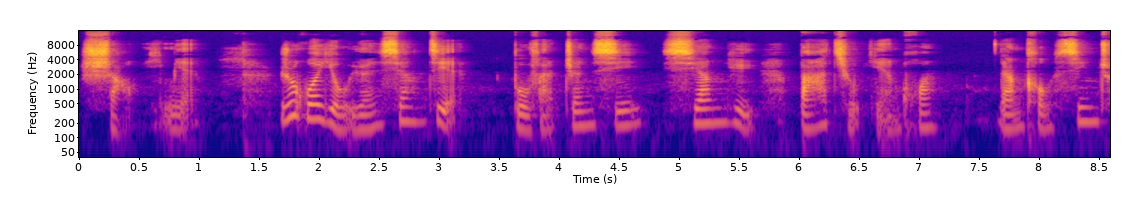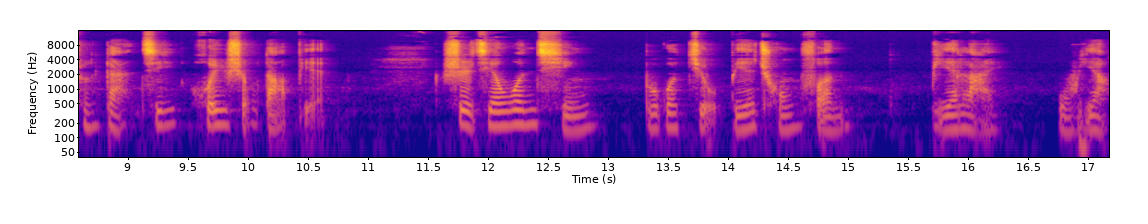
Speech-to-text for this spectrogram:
少一面。如果有缘相见，不妨珍惜相遇，把酒言欢，然后心存感激，挥手道别。世间温情，不过久别重逢，别来无恙。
